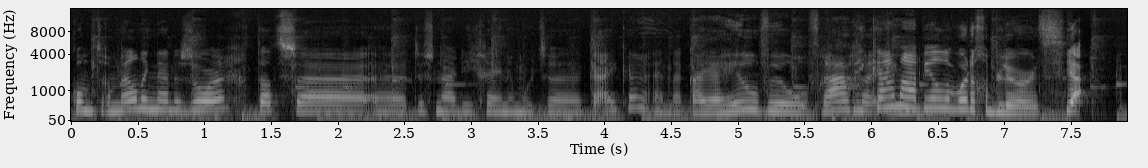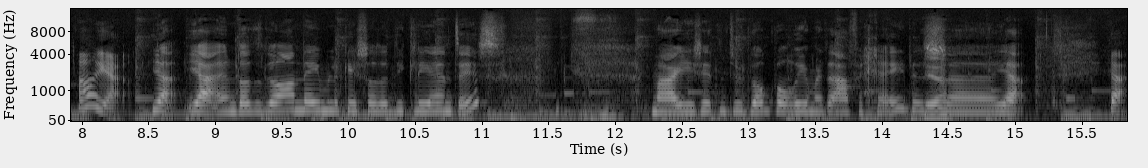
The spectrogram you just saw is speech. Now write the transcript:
komt er een melding naar de zorg dat ze eh, dus naar diegene moeten kijken. En dan kan je heel veel vragen... Die in- camerabeelden worden geblurred. Ja. Oh ja. Ja, ja, en dat het wel aannemelijk is dat het die cliënt is. Maar je zit natuurlijk ook wel weer met AVG. Dus ja. Ja,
